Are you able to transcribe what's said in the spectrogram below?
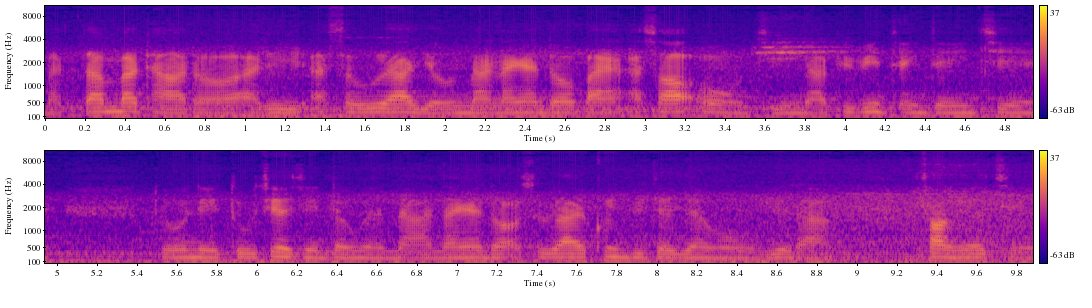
မယ်တတ်မှတ်ထားတော့အဲ့ဒီအစိုးရယုံနာနိုင်ငံတော်ပိုင်းအစောက်အုံကြီးများပြပြထိန်ထိန်ချင်းဒိုနေတူချက်ချင်းတုံးနဲ့နာနိုင်ငံတော်အစိုးရခွင့်ပြုတဲ့ရန်ကုန်ပြည်တာဆောင်ရွက်ခြင်း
